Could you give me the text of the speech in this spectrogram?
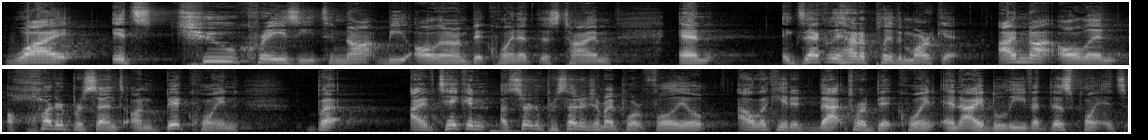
why it's too crazy to not be all in on Bitcoin at this time, and exactly how to play the market. I'm not all in 100% on Bitcoin, but I've taken a certain percentage of my portfolio, allocated that toward Bitcoin, and I believe at this point it's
